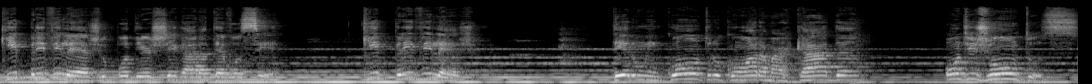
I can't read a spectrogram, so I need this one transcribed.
que privilégio poder chegar até você. Que privilégio ter um encontro com hora marcada, onde juntos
